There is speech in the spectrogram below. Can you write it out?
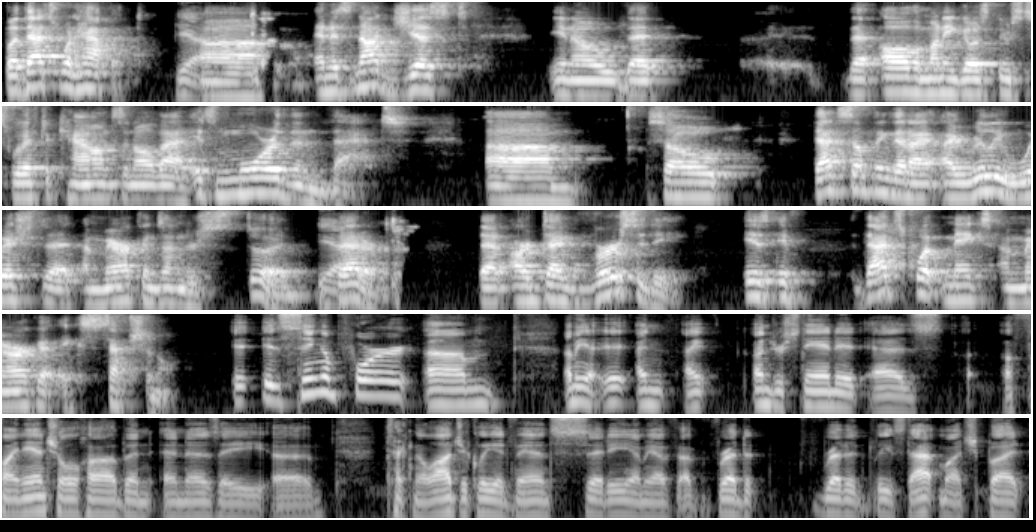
but that's what happened. Yeah. Uh, and it's not just you know that that all the money goes through Swift accounts and all that. It's more than that. Um, so that's something that I, I, really wish that Americans understood yeah. better. That our diversity is if that's what makes America exceptional. Is Singapore? Um, I mean, it, I, I, understand it as a financial hub and, and as a uh, technologically advanced city. I mean, I've, I've read read at least that much, but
